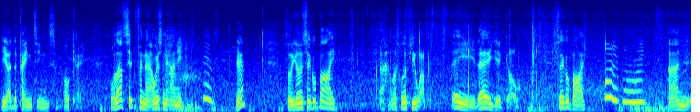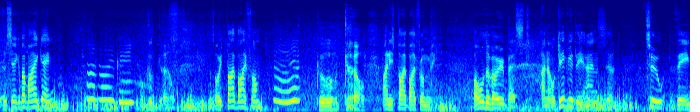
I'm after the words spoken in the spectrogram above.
yeah the paintings okay well that's it for now isn't it Annie Yes. yeah so you're going to say goodbye uh, let's lift you up hey there you go say goodbye Bye bye. and uh, say goodbye again. Bye bye again. Oh, good girl. So it's bye bye from. Good girl. And it's bye bye from me. All the very best. And I'll give you the answer to the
